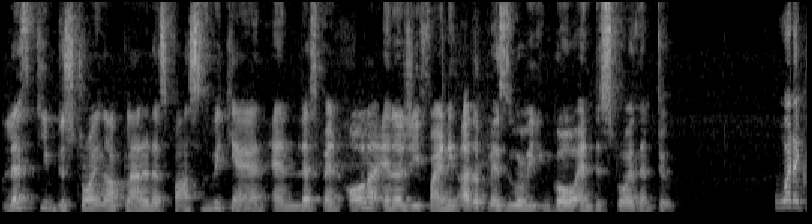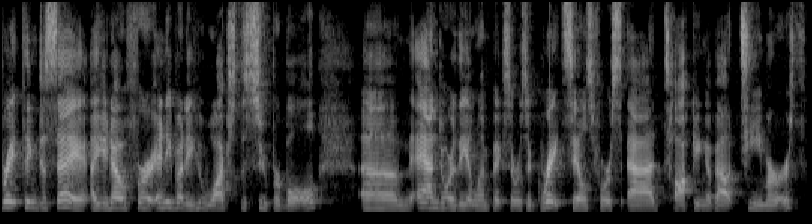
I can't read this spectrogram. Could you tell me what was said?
let's keep destroying our planet as fast as we can, and let's spend all our energy finding other places where we can go and destroy them too. What a great thing to say. Uh, you know, for anybody who watched the Super Bowl um, and or the Olympics, there was a great Salesforce ad talking about Team Earth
